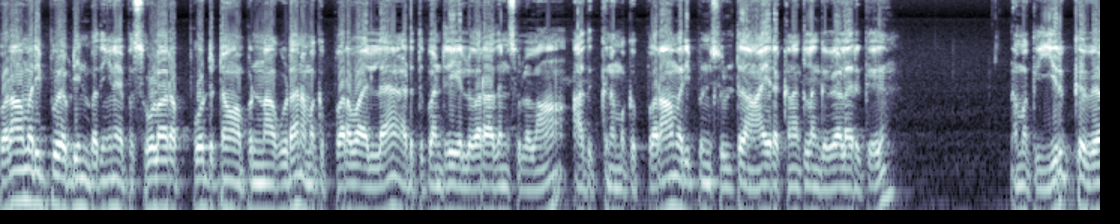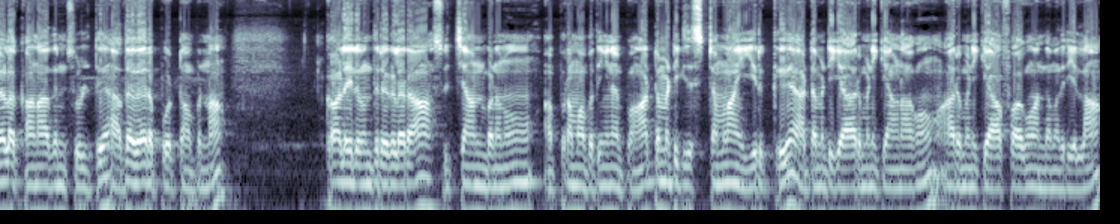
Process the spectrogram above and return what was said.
பராமரிப்பு அப்படின்னு பார்த்தீங்கன்னா இப்போ சோலாரை போட்டுட்டோம் அப்படின்னா கூட நமக்கு பரவாயில்ல அடுத்து பன்றிகள் வராதுன்னு சொல்லலாம். அதுக்கு நமக்கு பராமரிப்புன்னு சொல்லிட்டு ஆயிரக்கணக்கில் அங்கே வேலை இருக்குது நமக்கு இருக்க வேலை காணாதுன்னு சொல்லிட்டு அதை வேற போட்டோம் அப்படின்னா காலையில் வந்து ரெகுலராக சுவிட்ச் ஆன் பண்ணணும். அப்புறமா பார்த்தீங்கன்னா இப்போ ஆட்டோமேட்டிக் சிஸ்டம்லாம் இருக்குது ஆட்டோமேட்டிக்காக ஆறு மணிக்கு ஆன் ஆகும். ஆறு மணிக்கு ஆஃப் ஆகும் அந்த மாதிரியெல்லாம்.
